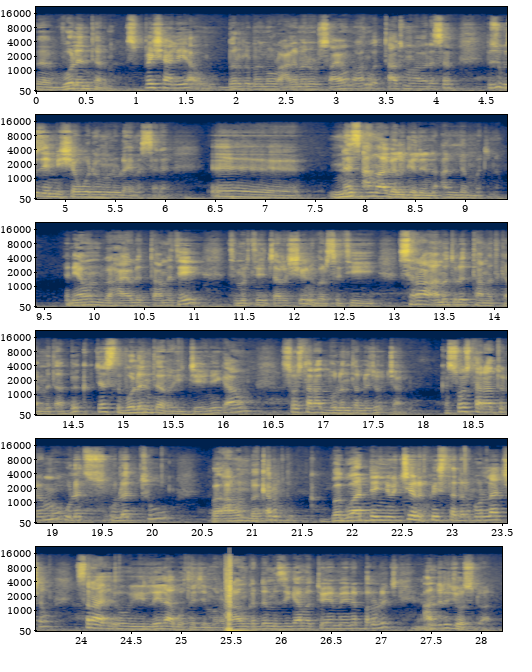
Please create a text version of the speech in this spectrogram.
በ volunteer ነው specially አሁን ብር መኖር አለመኖር ሳይሆን አሁን ወጣቱ ማህበረሰብ ብዙ ጊዜ የሚሸወደው ምኑ ላይ መሰለ ነፃ ማገልገልን አልለመድንም። እኔ አሁን በ22 ዓመቴ ትምህርቴን ጨርሼ ዩኒቨርሲቲ ስራ አመት ሁለት ዓመት ከምጠብቅ just volunteer ሂጄ እኔ ጋ አሁን ሶስት አራት volunteer ልጆች አሉ። ከሶስት አራቱ ደግሞ ሁለቱ አሁን በቅርብ በጓደኞቼ request ተደርጎላቸው ስራ ሌላ ቦታ ጀምረዋል። አሁን ቅድም እዚህ ጋር መጥቶ የነበረው ልጅ አንድ ልጅ ወስዷል።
